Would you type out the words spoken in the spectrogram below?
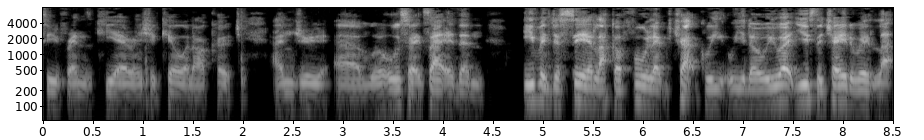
two friends Kier and Shaquille and our coach Andrew. Um, we were also excited and even just seeing like a full length track, we, we, you know we weren't used to training with like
